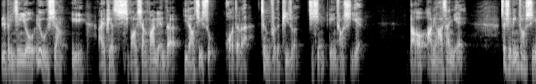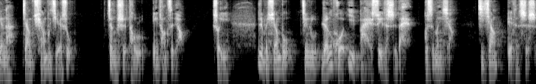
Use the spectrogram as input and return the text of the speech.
日本已经有六项与 iPS 细胞相关联的医疗技术获得了政府的批准进行临床试验。到二零二三年，这些临床实验呢将全部结束，正式投入临床治疗。所以，日本宣布进入人活一百岁的时代不是梦想，即将变成事实。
